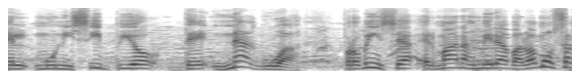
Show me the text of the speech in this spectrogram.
el municipio de Nagua, provincia Hermanas Mirabal. Vamos a,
